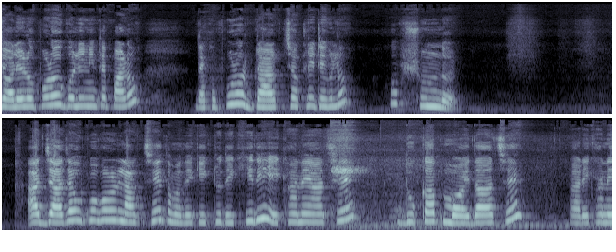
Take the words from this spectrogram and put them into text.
জলের ওপরেও গলিয়ে নিতে পারো। দেখো পুরো ডার্ক চকলেট এগুলো, খুব সুন্দর। আর যা যা উপকরণ লাগছে তোমাদেরকে একটু দেখিয়ে দিই। এখানে আছে দু কাপ ময়দা আছে, আর এখানে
